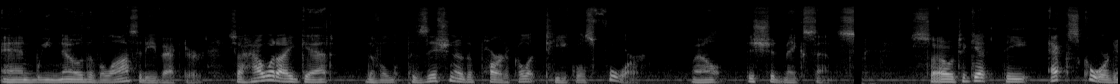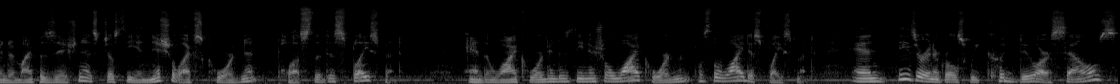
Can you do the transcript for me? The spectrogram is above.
and we know the velocity vector. So how would I get the position of the particle at t equals 4? Well, this should make sense. So to get the x-coordinate of my position, it's just the initial x-coordinate plus the displacement. And the y-coordinate is the initial y-coordinate plus the y displacement. And these are integrals we could do ourselves,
